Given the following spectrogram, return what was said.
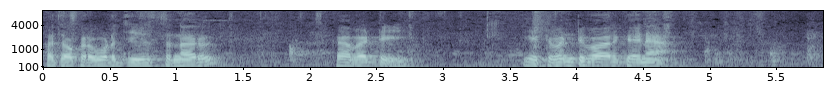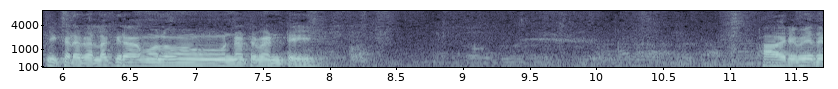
ప్రతి ఒక్కరు కూడా జీవిస్తున్నారు. కాబట్టి ఎటువంటి వారికైనా ఇక్కడ వెల్ల గ్రామంలో ఉన్నటువంటి ఆయుర్వేద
